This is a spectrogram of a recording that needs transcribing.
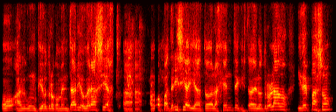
o algún que otro comentario. Gracias a, vos, Patricia, y a toda la gente que está del otro lado. Y de paso,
